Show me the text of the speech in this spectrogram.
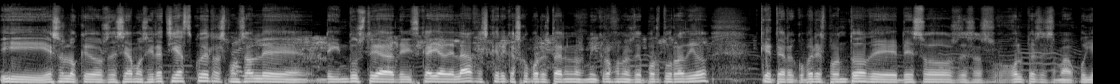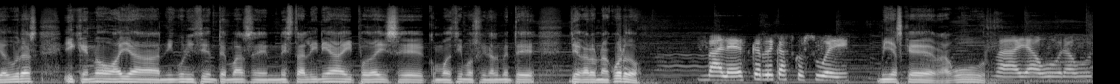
y eso es lo que os deseamos. Irachi Azcue, responsable de industria de Vizcaya de LAF, es que casco por estar en los micrófonos de Portu Radio, que te recuperes pronto de, esos, de esos golpes, de esas magulladuras y que no haya ningún incidente más en esta línea y podáis, eh, como decimos, finalmente llegar a un acuerdo. Vale, eskerrik asko zuei. Mi esker, agur. Bai, agur, agur.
